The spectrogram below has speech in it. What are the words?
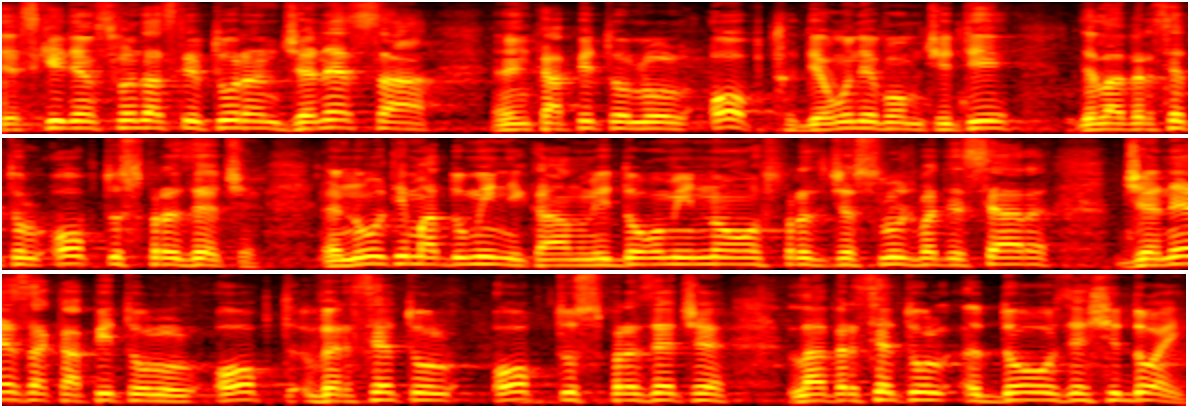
Deschidem Sfânta Scriptură în Genesa, în capitolul 8, de unde vom citi de la versetul 18. În ultima duminică a anului 2019, slujba de seară, Geneza, capitolul 8, versetul 18 la versetul 22.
